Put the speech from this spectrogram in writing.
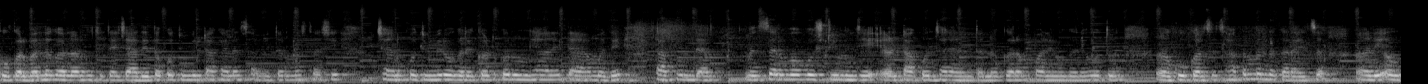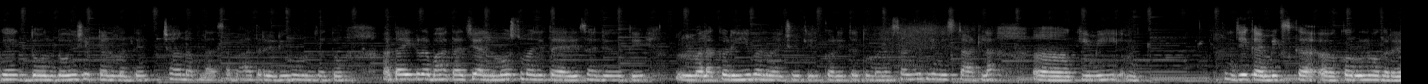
कुकर बंद करणार होते. त्याच्या आधी तर कोथिंबीर टाकायलाच हवी. तर मस्त अशी छान कोथिंबीर वगैरे कट करून घ्या आणि त्यामध्ये टाकून द्या. सर्व गोष्टी म्हणजे टाकून झाल्यानंतर गरम पाणी वगैरे ओतून कुकरचं झाकण बंद करायचं. आणि अवघ्या एक दोन दोन शिट्ट्यांमध्ये छान आपला असा भात रेडी होऊन जातो. आता इकडं भाताची ऑलमोस्ट माझी तयारी झाली होती. मला कढीही बनवायची होती कढी तर तुम्हाला सांगितली मी स्टार्टला की मी जे काय मिक्स क करून वगैरे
